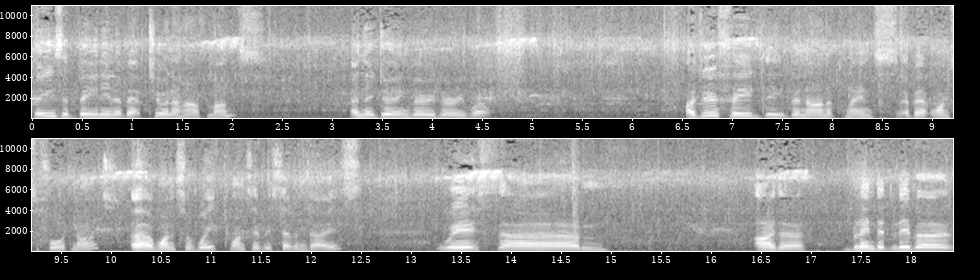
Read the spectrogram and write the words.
These have been in about two and a half months and they're doing very very well. I do feed the banana plants about once a fortnight, uh, once a week, once every seven days, with um, either blended liver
